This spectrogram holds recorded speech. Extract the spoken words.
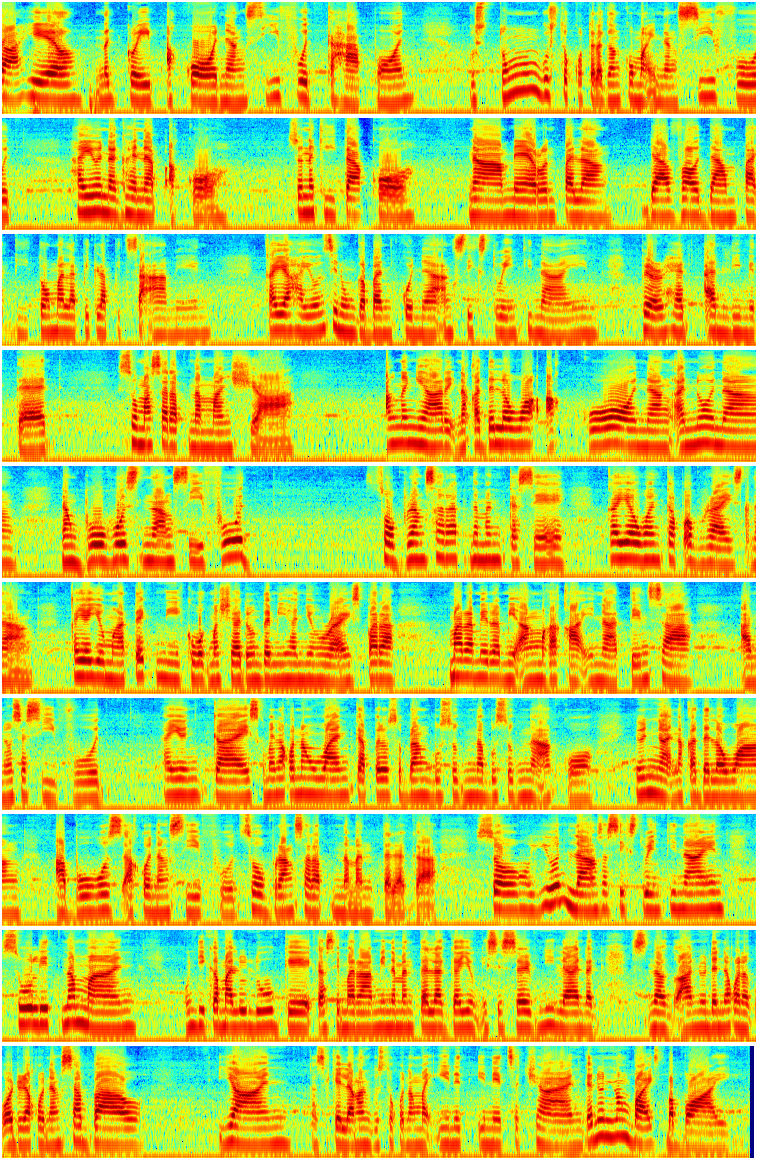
dahil nag-crave ako ng seafood kahapon. Gustong gusto ko talagang kumain ng seafood. Hayon naghanap ako. So nakita ko na meron palang Davao Dampa dito malapit-lapit sa amin. Kaya hayon sinunggaban ko na ang 629 per head unlimited. So masarap naman siya. Ang nangyari, nakadalawa ako ng ano ng ng buhos ng seafood. Sobrang sarap naman kasi. Kaya one cup of rice lang. Kaya yung mga technique, huwag masyadong damihan yung rice para marami-rami ang makakain natin sa ano sa seafood. Ayun guys, kumain ako ng 1 cup pero sobrang busog na busog na ako. Yun nga, nakadalawang abuhos ako ng seafood. Sobrang sarap naman talaga. So, yun lang sa 629. Sulit naman. Hindi ka malulugi kasi marami naman talaga yung isi-serve nila. Nag, nag ano din ako, nag-order ako ng sabaw. Yan. Kasi kailangan gusto ko ng mainit-init sa tiyan. Ganun lang, bye. Bye-bye.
